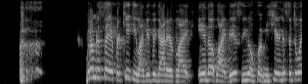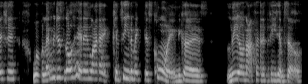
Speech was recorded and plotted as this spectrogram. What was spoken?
but I'm just saying for Keke, like if it gotta like end up like this, you gonna put me here in this situation. Well, let me just go ahead and like continue to make this coin because Leo not gonna feed himself.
